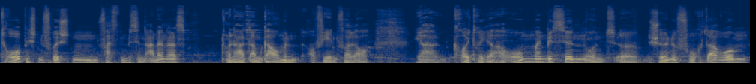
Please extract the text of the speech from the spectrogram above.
tropischen Früchten, fast ein bisschen Ananas und hat am Gaumen auf jeden Fall auch ja kräutrige Aromen ein bisschen und äh, schöne Fruchtaromen,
